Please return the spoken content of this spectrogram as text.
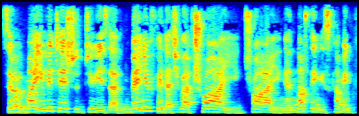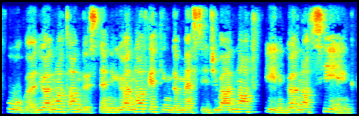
So my invitation to you is that when you feel that you are trying, trying, and nothing is coming forward, you are not understanding, you are not getting the message, you are not feeling, you are not seeing,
